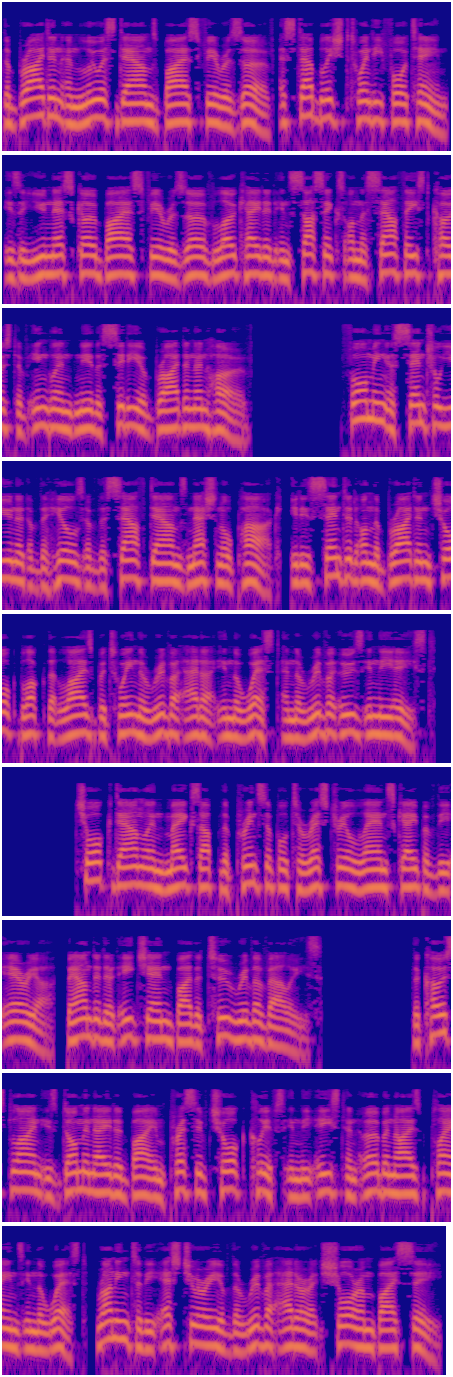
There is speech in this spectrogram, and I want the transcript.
The Brighton and Lewes Downs Biosphere Reserve established 2014 is a UNESCO biosphere reserve located in Sussex on the southeast coast of England near the city of Brighton and Hove. Forming a central unit of the hills of the South Downs National Park, it is centred on the Brighton chalk block that lies between the River Adur in the west and the River Ouse in the east. Chalk downland makes up the principal terrestrial landscape of the area, bounded at each end by the two river valleys. The coastline is dominated by impressive chalk cliffs in the east and urbanized plains in the west, running to the estuary of the River Adur at Shoreham by sea.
